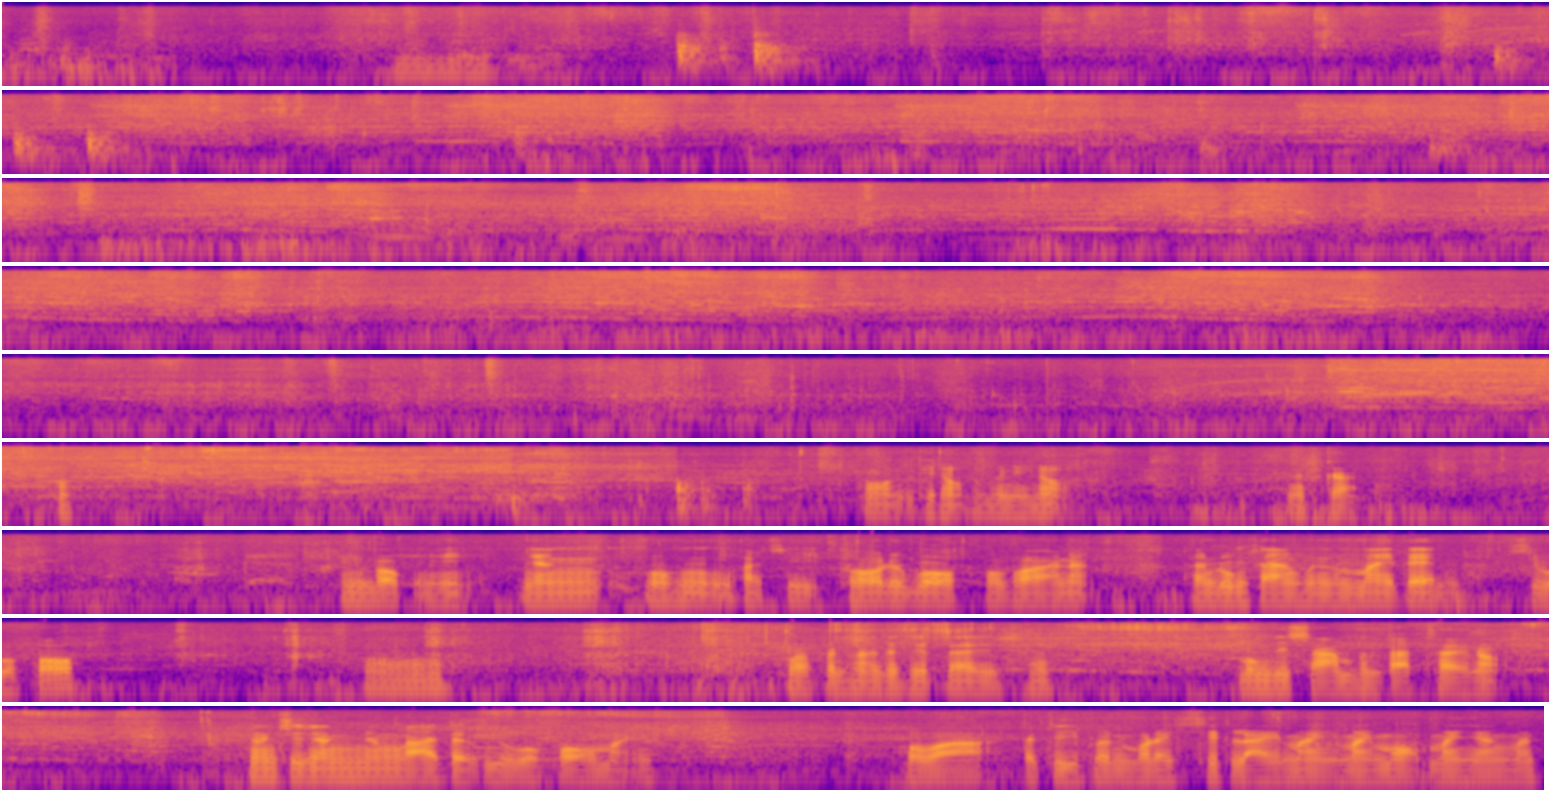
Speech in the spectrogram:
พี่น้องมือนี้เนาะแล้วก็มันบอกนี่ยังบ่ฮู้ว่าสิพอหรือบ่เพราะว่าอันนั้นทางลุงทางเพิ่นไม่เป็นสิบพอว่าปัญหาก็เฮ็ดได้ใช่วงที่สามเพิ่นตัดใส่เนาะยังสิยังยังลายเติบอยู่บ่พอไหมเพราะว่าตะกี้เพิ่นบ่ได้คิดไรไม่ไม่หมอบไม่ยังมัน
